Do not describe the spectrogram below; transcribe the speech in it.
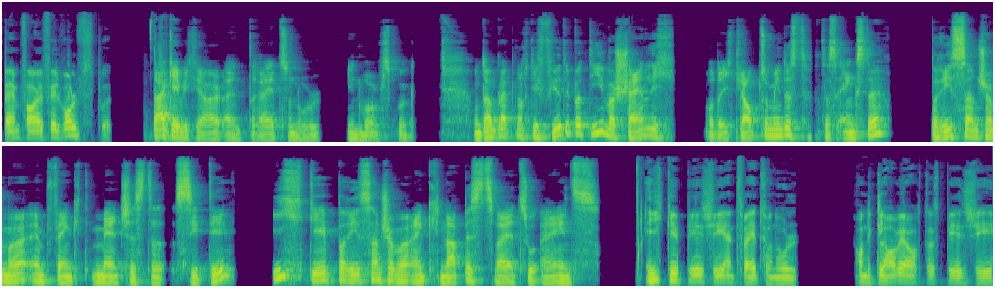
beim VfL Wolfsburg. Da gebe ich Real ein 3 zu 0 in Wolfsburg. Und dann bleibt noch die vierte Partie, wahrscheinlich, oder ich glaube zumindest, das engste. Paris Saint-Germain empfängt Manchester City. Ich gebe Paris Saint-Germain ein knappes 2 zu 1. Ich gebe PSG ein 2 zu 0. Und ich glaube auch, dass PSG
